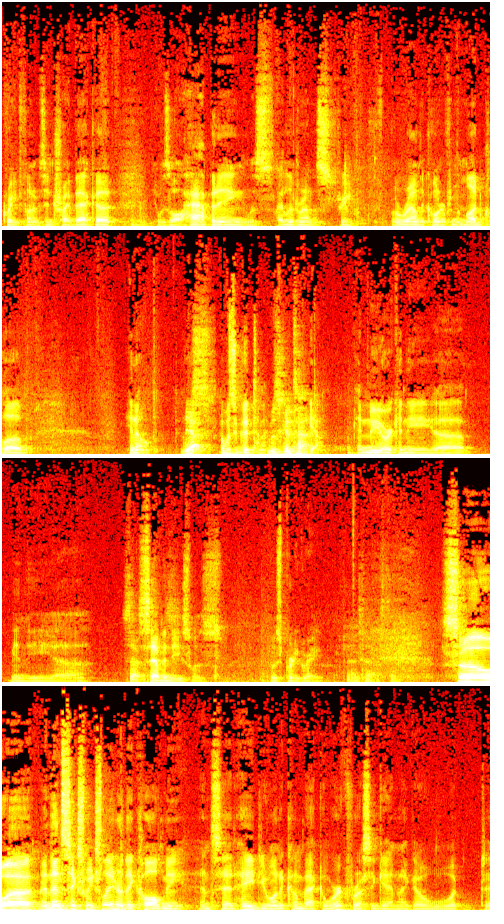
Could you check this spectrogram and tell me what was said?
great fun. I was in Tribeca. It was all happening. It was I lived around the street, around the corner from the Mud Club. You know, it was, Yeah. it was a good time. It was a good time. Yeah, and New York in the uh, in the uh, Seventies. seventies was it was pretty great. Fantastic. So, uh, and then six weeks later, they called me and said, "Hey, do you want to come back and work for us again?" And I go, "What?" uh,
